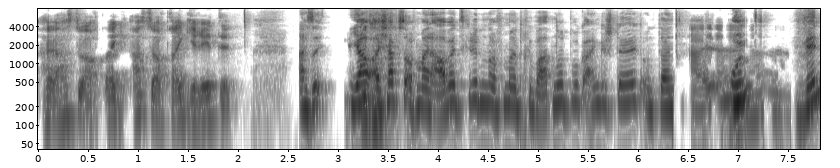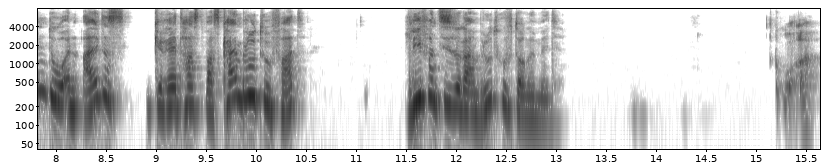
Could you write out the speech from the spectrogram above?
Hast du auch drei, hast du auch drei Geräte? Also, ja, ich habe es auf mein Arbeitsgerät und auf mein Privatnotebook eingestellt und dann. Ah, ja, und ja. wenn du ein altes Gerät hast, was kein Bluetooth hat, liefern sie sogar einen Bluetooth-Dongle mit. Boah,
